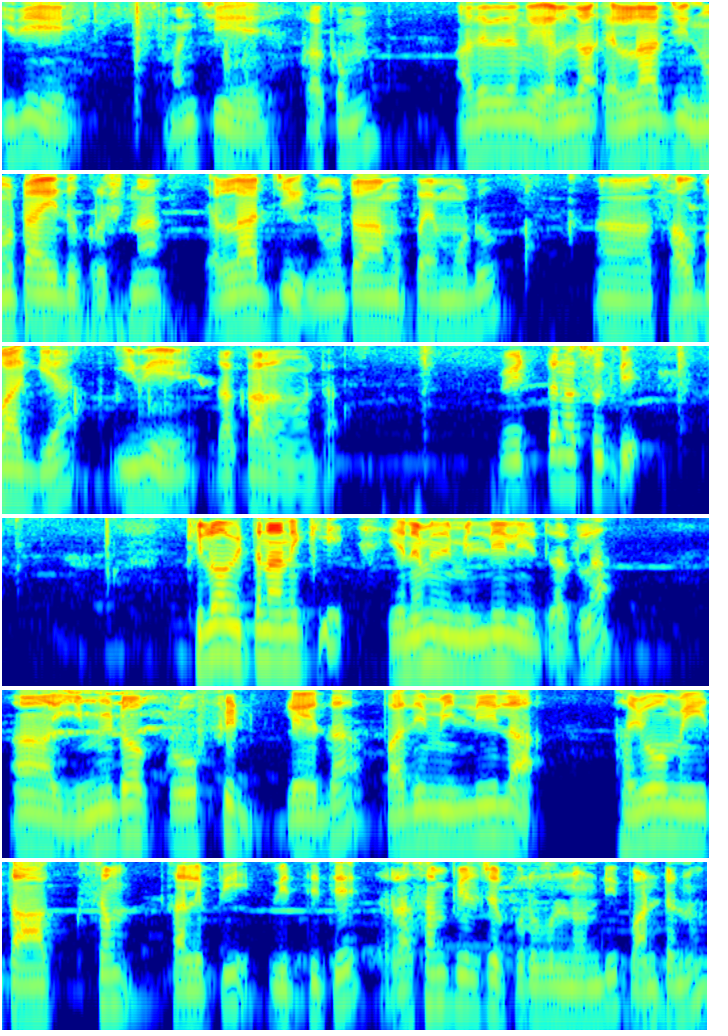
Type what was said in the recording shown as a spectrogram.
ఇది మంచి రకం. అదేవిధంగా ఎల్ ఎల్ఆర్జి నూట ఐదు కృష్ణ ఎల్ఆర్జి నూట ముప్పై మూడు సౌభాగ్య ఇవి రకాలన్నమాట. విత్తన శుద్ధి. కిలో విత్తనానికి ఎనిమిది మిల్లీ లీటర్ల ఇమిడోక్రోఫిడ్ లేదా పది మిల్లీల థయోమీతాక్సం కలిపి విత్తితే రసం పీల్చే పురుగుల నుండి పంటను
